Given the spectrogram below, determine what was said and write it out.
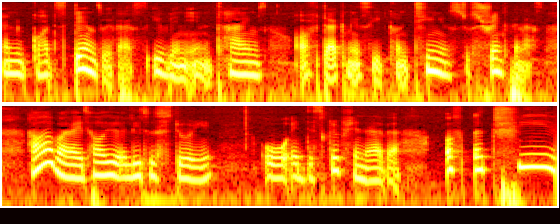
and God stands with us even in times of darkness. He continues to strengthen us. How about I tell you a little story or a description rather of a tree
